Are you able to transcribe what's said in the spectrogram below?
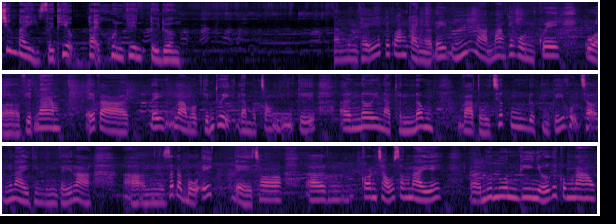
trưng bày, giới thiệu tại khuôn viên từ đường. À, mình thấy cái quang cảnh ở đây đúng là mang cái hồn quê của Việt Nam. Đấy, và đây cũng là một kiến thụy, là một trong những cái ờ, nơi là thuần nông và tổ chức được một cái hội trợ như này thì mình thấy là à, rất là bổ ích để cho ờ, con cháu sau này ấy ờ, luôn luôn ghi nhớ cái công lao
